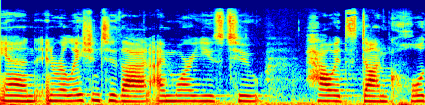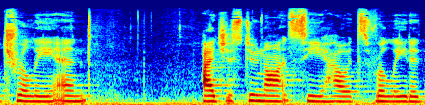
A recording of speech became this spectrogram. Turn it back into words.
and in relation to that, I'm more used to how it's done culturally, and I just do not see how it's related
